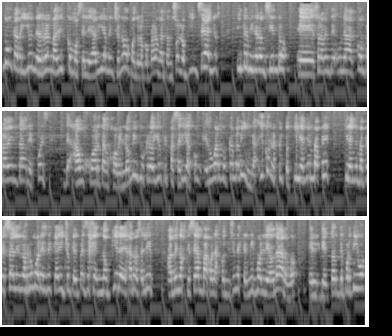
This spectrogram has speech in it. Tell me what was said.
Nunca brilló en el Real Madrid como se le había mencionado cuando lo compraron a tan solo 15 años y terminaron siendo eh, solamente una compra-venta después a un jugador tan joven. Lo mismo creo yo que pasaría con Eduardo Camavinga. Y con respecto a Kylian Mbappé, Kylian Mbappé salen los rumores de que ha dicho que el PSG no quiere dejarlo salir a menos que sean bajo las condiciones que el mismo Leonardo, el director deportivo,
